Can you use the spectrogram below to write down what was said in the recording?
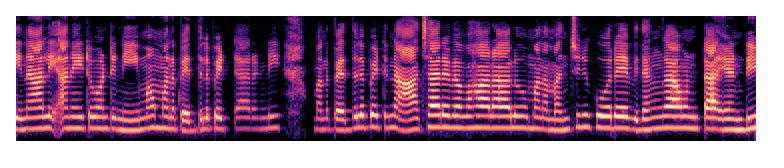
తినాలి అనేటువంటి నియమం మన పెద్దలు పెట్టారండి. మన పెద్దలు పెట్టిన ఆచార వ్యవహారాలు మన మంచిని కోరే విధంగా ఉంటాయండి.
